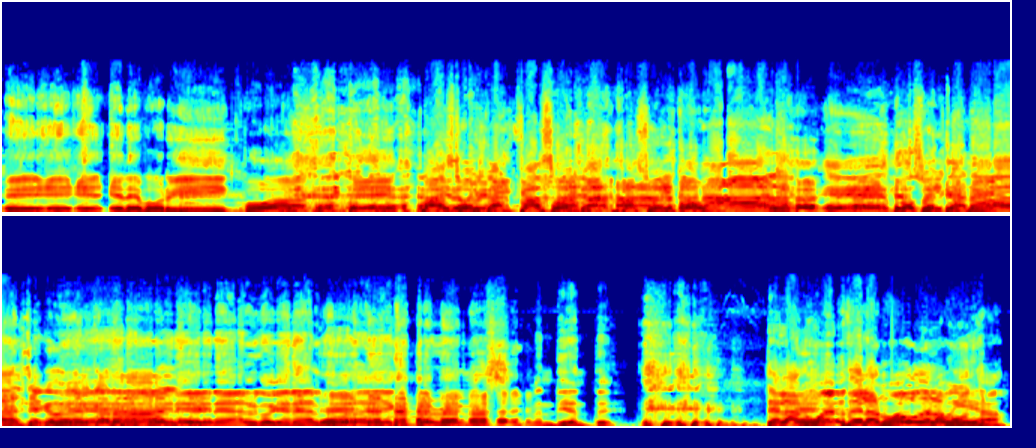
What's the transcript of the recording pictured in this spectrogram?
eh, eh, eh, de boricua, eh, Pasó el, ca- pasó, el ca- pasó el canal, eh, pasó el canal, se quedó en el Viene, canal. viene algo, viene algo por ahí, aquí está el remix, pendiente. De la, nue- de la nueva o de la vieja.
